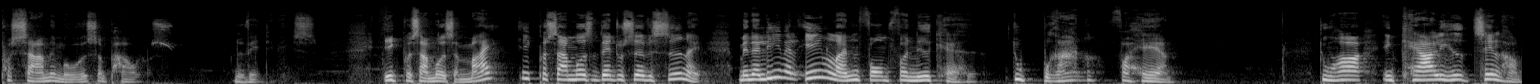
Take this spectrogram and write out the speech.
på samme måde som Paulus, nødvendigvis. Ikke på samme måde som mig, ikke på samme måde som den, du sidder ved siden af, men alligevel en eller anden form for nedkærhed. Du brænder for Herren. Du har en kærlighed til ham,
